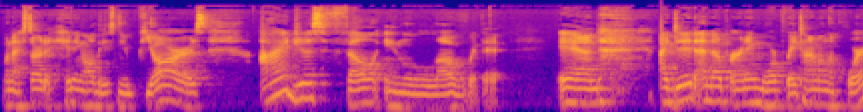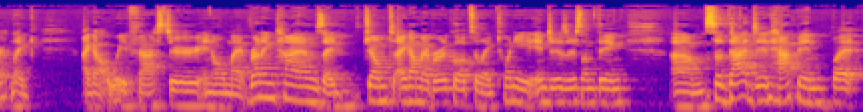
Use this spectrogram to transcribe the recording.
when I started hitting all these new PRs, I just fell in love with it. And I did end up earning more playtime on the court. Like I got way faster in all my running times. I jumped, I got my vertical up to like 28 inches or something. Um, so that did happen. But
